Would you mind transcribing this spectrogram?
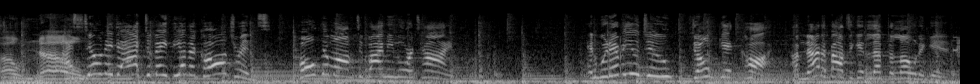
Oh no! I still need to activate the other cauldrons! Hold them off to buy me more time. And whatever you do, don't get caught. I'm not about to get left alone again.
